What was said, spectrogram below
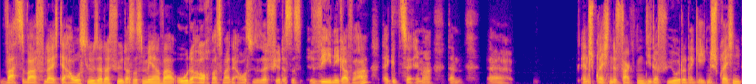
Was war vielleicht der Auslöser dafür, dass es mehr war? Oder auch, was war der Auslöser dafür, dass es weniger war? Da gibt's ja immer dann äh, entsprechende Fakten, die dafür oder dagegen sprechen.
